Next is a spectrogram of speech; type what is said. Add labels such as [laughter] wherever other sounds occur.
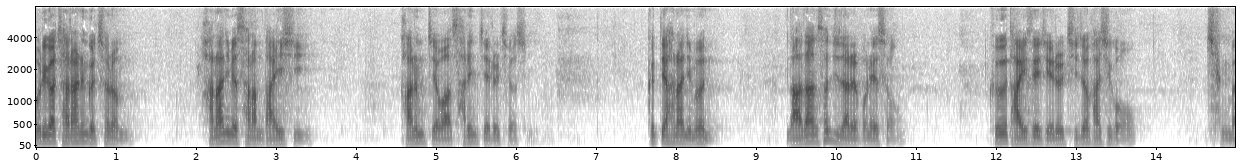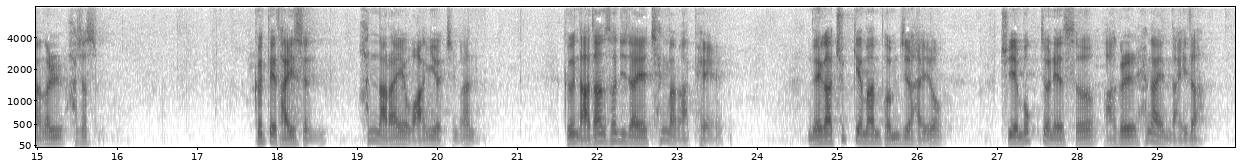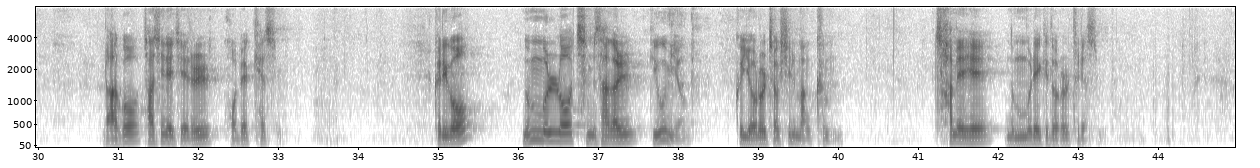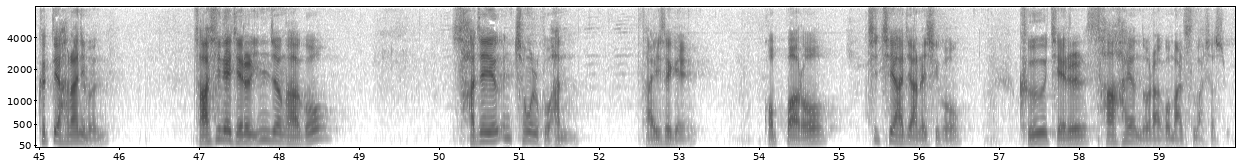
우리가 잘 아는 것처럼 하나님의 사람 다윗이 간음죄와 살인죄를 지었습니다. 그때 하나님은 나단 선지자를 보내서 그 다윗의 죄를 지적하시고 책망을 하셨습니다. 그때 다윗은 한 나라의 왕이었지만 그 나단 선지자의 책망 앞에 내가 죽게만 범죄하여 주의 목전에서 악을 행하였나이다. 라고 자신의 죄를 고백했습니다. 그리고 눈물로 침상을 띄우며 그 요를 적실 만큼 참회의 눈물의 기도를 드렸습니다. 그때 하나님은 자신의 죄를 인정하고 사제의 은총을 구한 다윗에게 곧바로 지체하지 않으시고 그 죄를 사하였노라고 말씀하셨습니다.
